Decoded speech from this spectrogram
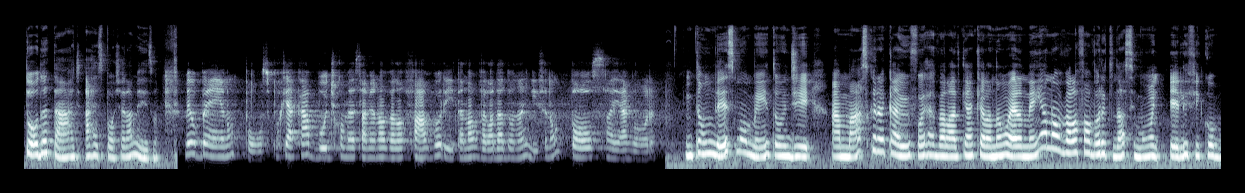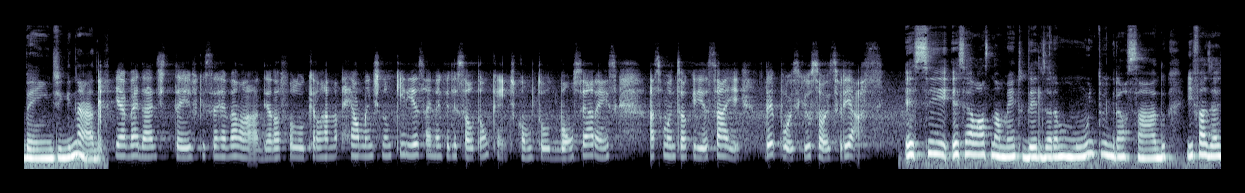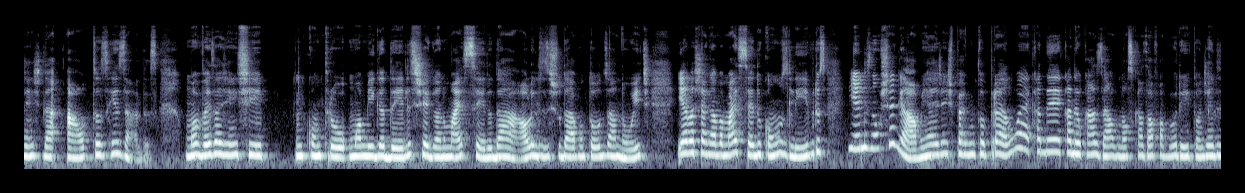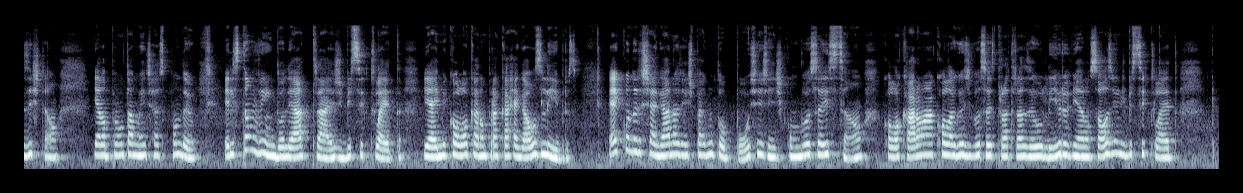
toda tarde a resposta era a mesma. Meu bem, eu não posso, porque acabou de começar minha novela favorita, a novela da Dona Anitta. Eu não posso sair agora. Então, nesse momento onde a máscara caiu e foi revelado que aquela não era nem a novela favorita da Simone, ele ficou bem indignado. E a verdade teve que ser revelada. E ela falou que ela realmente não queria sair naquele sol tão quente. Como todo bom cearense, a Simone só queria sair depois que o sol esfriasse. Esse, esse relacionamento deles era muito engraçado e fazia a gente dar altas risadas. Uma vez a gente encontrou uma amiga deles chegando mais cedo da aula, eles estudavam todos à noite, e ela chegava mais cedo com os livros e eles não chegavam. E aí a gente perguntou para ela: "Ué, cadê, cadê o casal, o nosso casal favorito, onde eles estão?" E ela prontamente respondeu: "Eles estão vindo ali atrás de bicicleta." E aí me colocaram para carregar os livros. E aí, quando eles chegaram, a gente perguntou: Poxa, gente, como vocês são? Colocaram a colega de vocês para trazer o livro e vieram sozinhos de bicicleta.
